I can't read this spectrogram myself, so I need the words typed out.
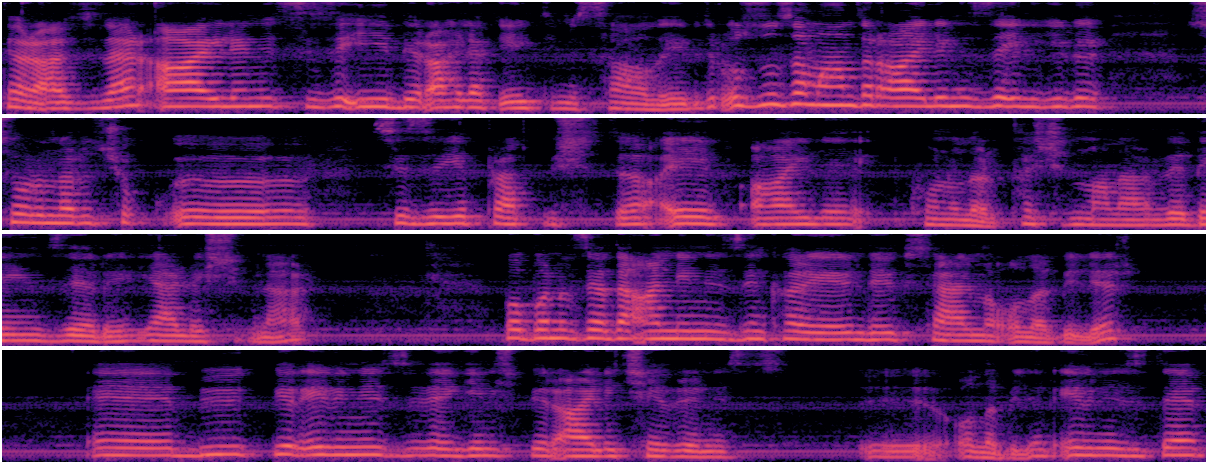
Teraziler aileniz size iyi bir ahlak eğitimi sağlayabilir. Uzun zamandır ailenizle ilgili sorunların çok e, sizi yıpratmıştı. Ev, aile konuları, taşınmalar ve benzeri yerleşimler. Babanız ya da annenizin kariyerinde yükselme olabilir. E, büyük bir eviniz ve geniş bir aile çevreniz e, olabilir. Evinizde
